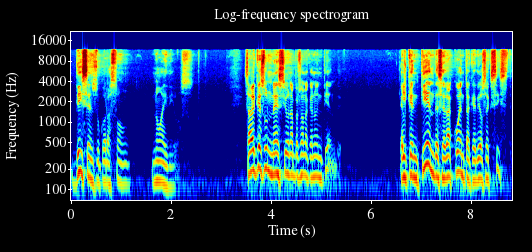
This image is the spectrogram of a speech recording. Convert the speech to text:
dice en su corazón, no hay Dios. ¿Sabe qué es un necio? Una persona que no entiende. El que entiende se da cuenta que Dios existe.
